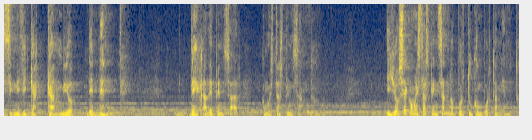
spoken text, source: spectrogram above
significa cambio de mente. Deja de pensar como estás pensando. Y yo sé cómo estás pensando por tu comportamiento.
